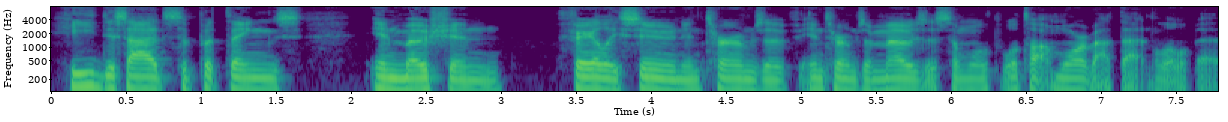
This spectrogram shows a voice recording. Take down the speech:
he decides to put things in motion fairly soon in terms of in terms of Moses, and we'll we'll talk more about that in a little bit.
